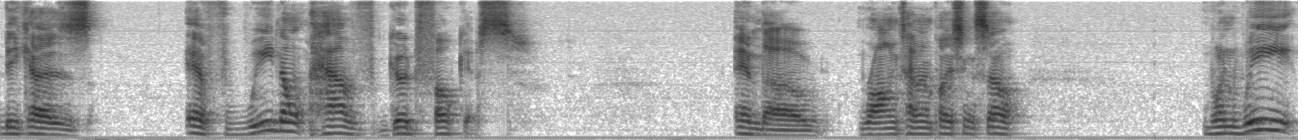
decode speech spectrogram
Because if we don't have good focus in the wrong time and placing, so when we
